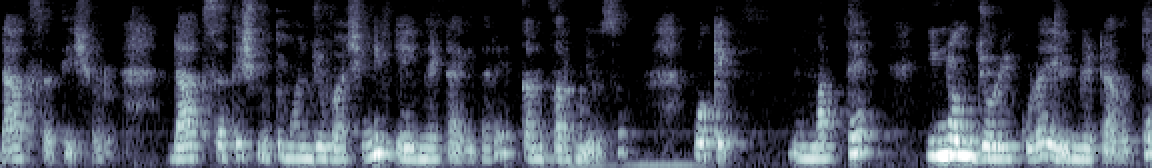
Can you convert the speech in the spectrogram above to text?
ಡಾಕ್ ಸತೀಶ್ ಅವರು. ಡಾಕ್ ಸತೀಶ್ ಮತ್ತು ಮಂಜು ಭಾಷಿಣಿ ಎಲಿಮಿನೇಟ್ ಆಗಿದ್ದಾರೆ ಕನ್ಫರ್ಮ್ ನ್ಯೂಸು ಓಕೆ ಮತ್ತು ಇನ್ನೊಂದು ಜೋಡಿ ಕೂಡ ಎಲಿಮಿನೇಟ್ ಆಗುತ್ತೆ.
